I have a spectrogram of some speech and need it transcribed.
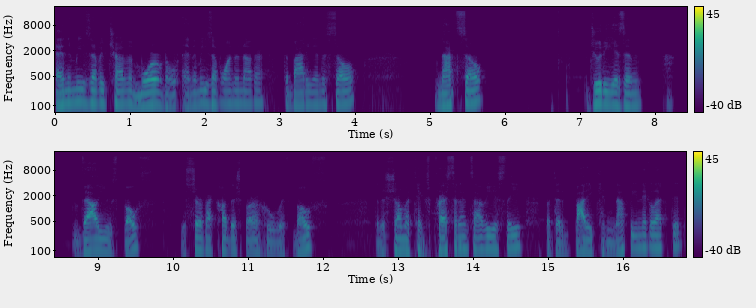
enemies of each other, mortal enemies of one another, the body and the soul. Not so. Judaism values both. You serve HaKadosh Baruch Hu with both. The neshama takes precedence, obviously, but the body cannot be neglected,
